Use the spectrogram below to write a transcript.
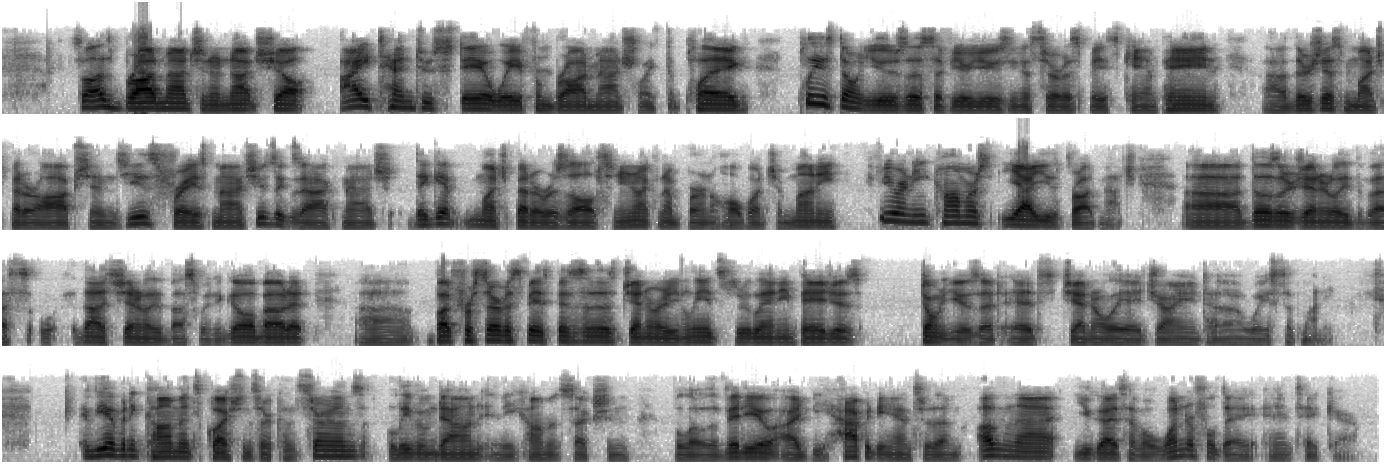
So that's broad match in a nutshell. I tend to stay away from broad match like the plague. Please don't use this if you're using a service-based campaign. Uh, there's just much better options. Use phrase match, use exact match. They get much better results, and you're not going to burn a whole bunch of money. If you're in e-commerce, yeah, use broad match. Uh, those are generally the best. That's generally the best way to go about it. Uh, but for service-based businesses generating leads through landing pages, don't use it. It's generally a giant uh, waste of money. If you have any comments, questions, or concerns, leave them down in the comment section below the video. I'd be happy to answer them. Other than that, you guys have a wonderful day and take care.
